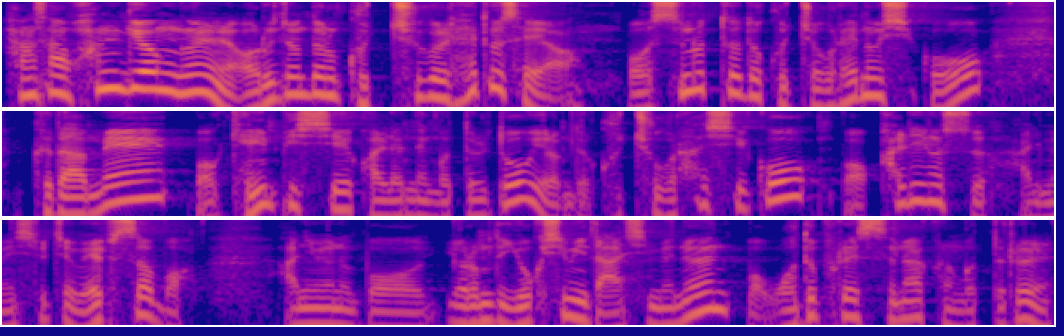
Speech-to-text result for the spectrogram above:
항상 환경을 어느 정도는 구축을 해 두세요. 뭐 Snort도 구축을 해 놓으시고 그 다음에 뭐 개인 PC에 관련된 것들도 여러분들 구축을 하시고 뭐 Kali Linux 아니면 실제 웹 서버 아니면은 뭐 여러분들 욕심이 나시면은 뭐 WordPress나 그런 것들을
